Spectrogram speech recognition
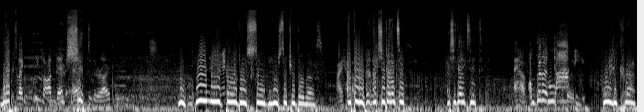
What? It's like we saw a dead Shit. end to the right. No. Oh my god, you're so, you're such a dumbass. I I have. did it. I see the exit. I see the exit. I have. I'm gonna die. Holy crap.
